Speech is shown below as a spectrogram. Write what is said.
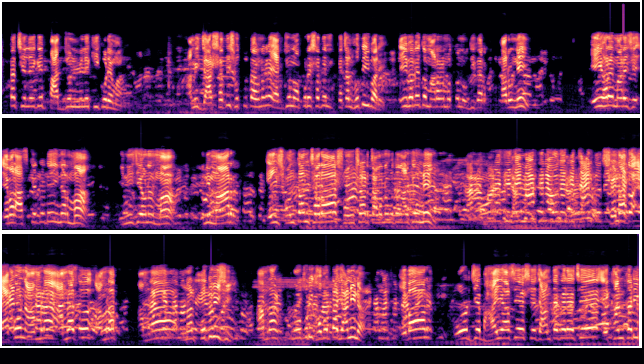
একটা ছেলেকে পাঁচজন মিলে কি করে মারে? আমি যার সাথে শত্রুতা হোক না একজন অপরের সাথে কেচাল হতেই পারে। এইভাবে তো মারার মতন অধিকার কারও নেই। এই হারে মারেছে। এবার আজকের ডেটে ইনার মা। ইনি যে ওনার মা। ইনি মার। এই সন্তান ছাড়া সংসার চালানোর মতন আর কেউ নেই। সেটা তো এখন আমরা আমরা তো আমরা আমরা ওনার প্রতিবেশী। আমরা পুরোপুরি খবরটা জানি না। এবার ওর যে ভাই আছে সে জানতে পেরেছে এখানকারই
